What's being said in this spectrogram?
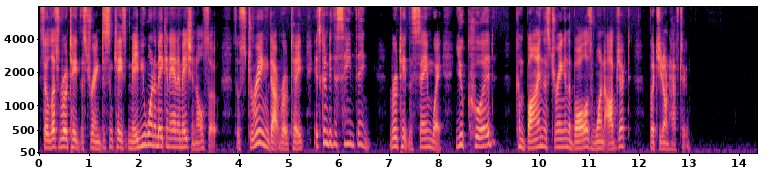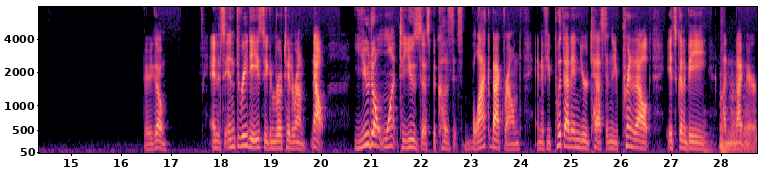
So let's rotate the string just in case maybe you want to make an animation also. So string.rotate, it's going to be the same thing. Rotate the same way. You could combine the string and the ball as one object, but you don't have to. There you go. And it's in 3D, so you can rotate around. Now, you don't want to use this because it's black background, and if you put that in your test and then you print it out, it's going to be a nightmare.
